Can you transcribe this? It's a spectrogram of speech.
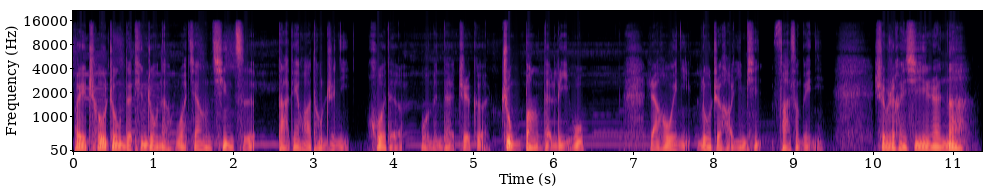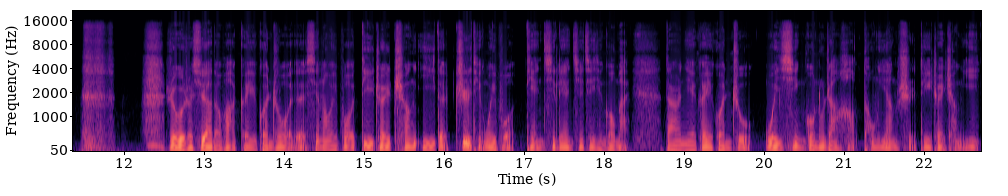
被抽中的听众呢，我将亲自打电话通知你，获得我们的这个重磅的礼物，然后为你录制好音频发送给你，是不是很吸引人呢？如果说需要的话，可以关注我的新浪微博 DJ 成一的置顶微博，点击链接进行购买。当然，你也可以关注微信公众账号，同样是 DJ 成一。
